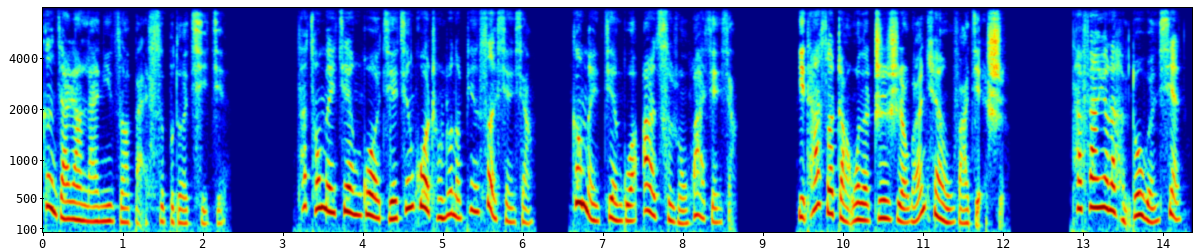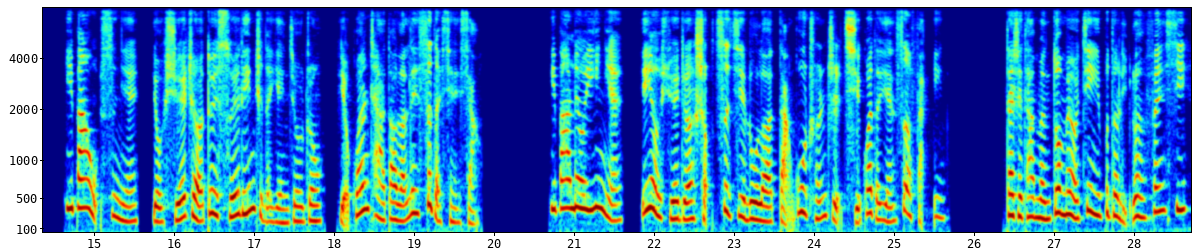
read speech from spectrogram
更加让莱尼泽百思不得其解。他从没见过结晶过程中的变色现象，更没见过二次融化现象。以他所掌握的知识，完全无法解释。他翻阅了很多文献。1854年，有学者对髓磷脂的研究中也观察到了类似的现象。1861年，也有学者首次记录了胆固醇酯奇怪的颜色反应，但是他们都没有进一步的理论分析。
